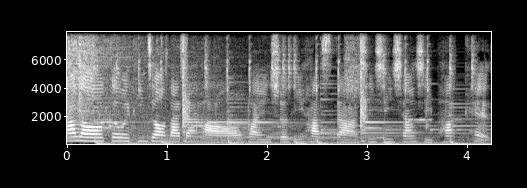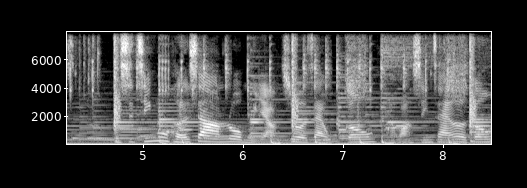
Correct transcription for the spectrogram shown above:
Hello，各位听众，大家好，欢迎收听《HeartStar 心星相惜 Podcast》。我是金木合相，落母羊座在五宫，海王星在二宫，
